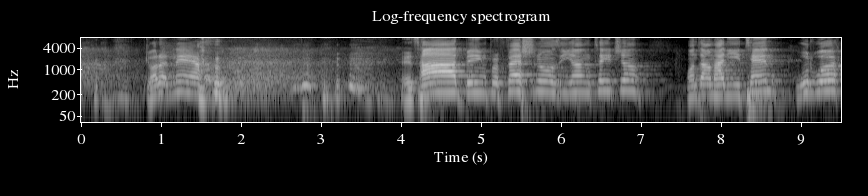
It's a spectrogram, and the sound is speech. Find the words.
Got it now. it's hard being professional as a young teacher. One time I had year 10, woodwork.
